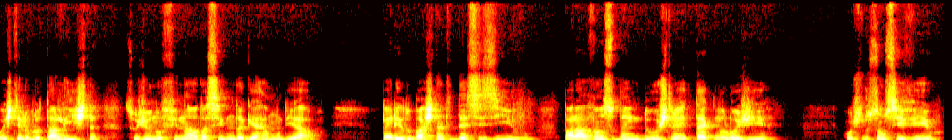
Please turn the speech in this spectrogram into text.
O estilo brutalista surgiu no final da Segunda Guerra Mundial, período bastante decisivo para o avanço da indústria e tecnologia, construção civil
